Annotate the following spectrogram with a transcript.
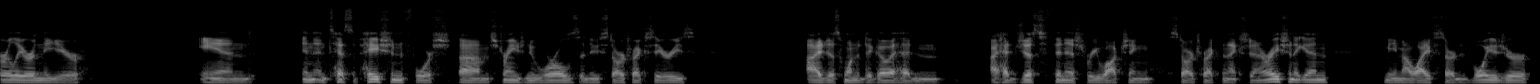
earlier in the year, and in anticipation for um, Strange New Worlds, the new Star Trek series, I just wanted to go ahead and I had just finished rewatching Star Trek: The Next Generation again. Me and my wife started Voyager,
